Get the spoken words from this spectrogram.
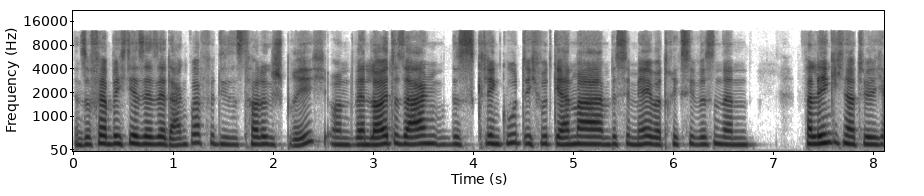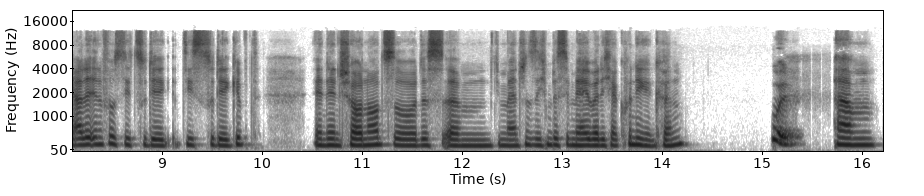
insofern bin ich dir sehr, sehr dankbar für dieses tolle Gespräch. Und wenn Leute sagen, das klingt gut, ich würde gerne mal ein bisschen mehr über Trixie wissen, dann verlinke ich natürlich alle Infos, die, zu dir, die es zu dir gibt, in den Show Notes, so dass ähm, die Menschen sich ein bisschen mehr über dich erkundigen können. Cool. Ähm,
